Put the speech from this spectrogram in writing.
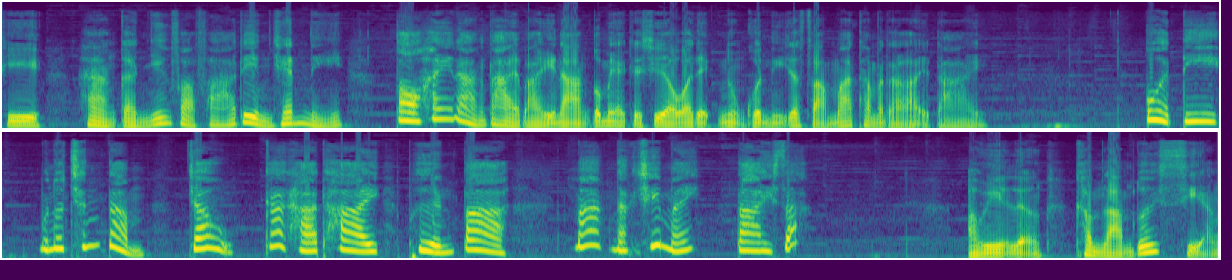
ที่ห่างกันยิ่งฝ่าฟ้าดินเช่นนี้ ต่อให้นางตายไปนางก็ไม่อยากจะเชื่อว่าเด็กหนุ่มคนนี้จะสามารถทำอะไรได้อวดดี มนุษย์ชั้นต่ำเจ้ากล้าท้าทายผืนป่า มากนักใช่ไหม ตายซะ อวีเหลิงคำรามด้วยเสียง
